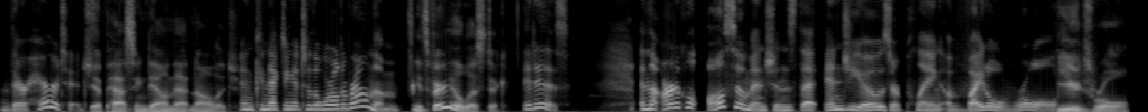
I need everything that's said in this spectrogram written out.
their heritage Yeah, passing down that knowledge. and connecting it to the world around them. It's very holistic. It is. And the article also mentions that NGOs are playing a vital role Huge role.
